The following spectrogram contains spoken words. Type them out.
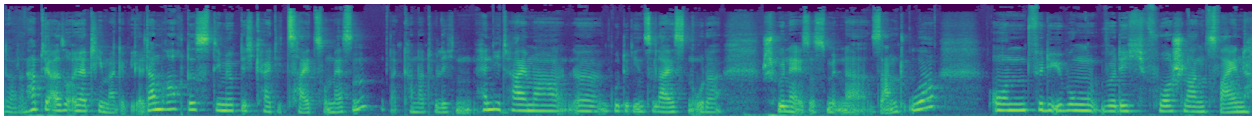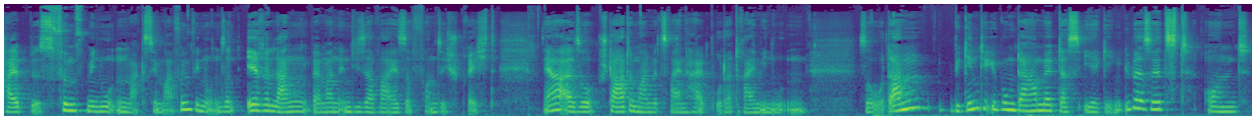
So, dann habt ihr also euer Thema gewählt. Dann braucht es die Möglichkeit, die Zeit zu messen. Da kann natürlich ein Handytimer äh, gute Dienste leisten oder schöner ist es mit einer Sanduhr. Und für die Übung würde ich vorschlagen zweieinhalb bis fünf Minuten maximal. Fünf Minuten sind irre lang, wenn man in dieser Weise von sich spricht. Ja, also starte mal mit zweieinhalb oder drei Minuten. So, dann beginnt die Übung damit, dass ihr gegenüber sitzt und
